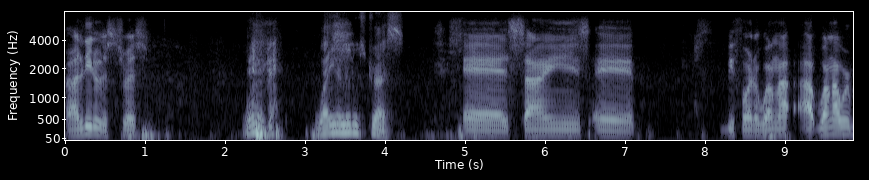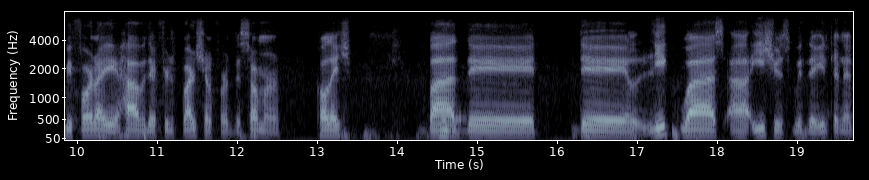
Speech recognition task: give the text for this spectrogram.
A little stress. Oh, why a little stress? Uh, science. Uh, before one uh, one hour before I have the first partial for the summer college, but the the leak was uh, issues with the internet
